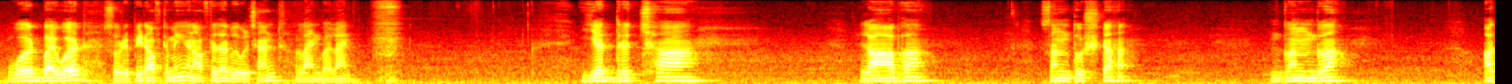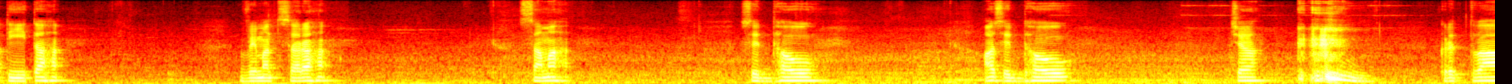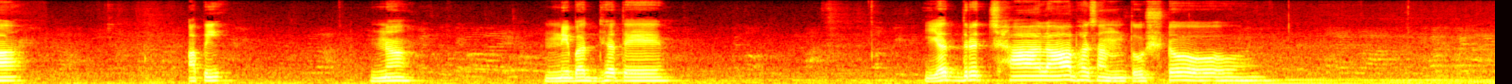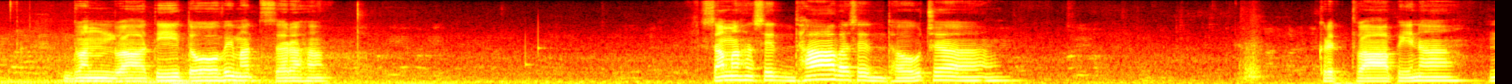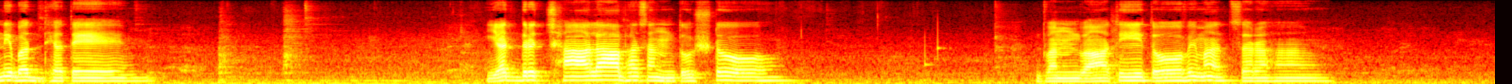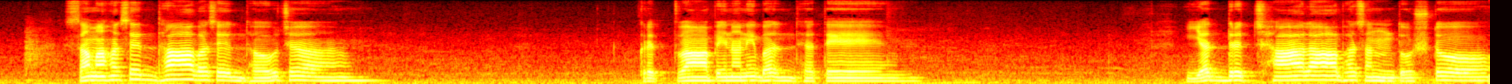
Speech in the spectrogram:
word by word. So, repeat after me, and after that, we will chant line by line. यदृच्छा लाभ सन्तुष्टः द्वन्द्व अतीतः विमत्सरः समः सिद्धौ असिद्धौ च कृत्वा अपि न निबध्यते। यदृच्छालाभसन्तुष्टो द्वन्द्वातीतो विमत्सरः। समः सिद्धावसिद्धौ च। कृत्वापि न निबध्यते। यदृच्छालाभसन्तुष्टो द्वन्द्वातीतो विमत्सरः। समः सिद्धावसिद्धौ च। कृत्वापि न निबध्यते। यदृच्छालाभसन्तुष्टो।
